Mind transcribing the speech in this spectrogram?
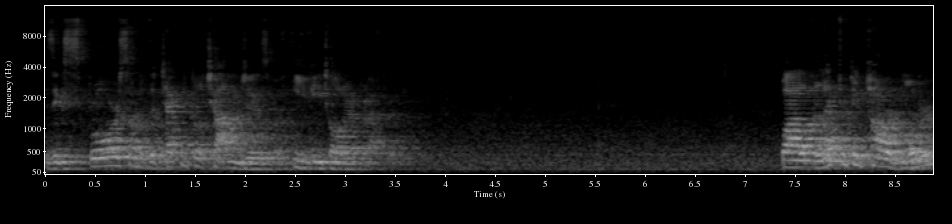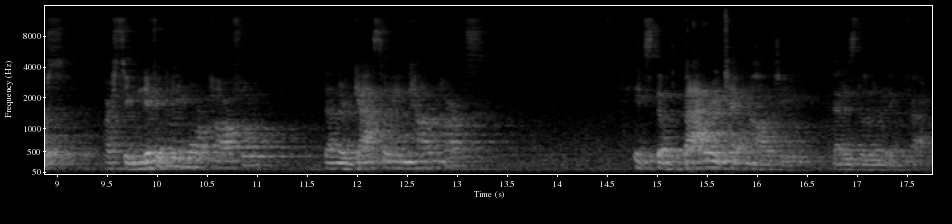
is explore some of the technical challenges of eVTOL aircraft with you. While electrically powered motors are significantly more powerful than their gasoline counterparts, it's the battery technology that is the limiting factor.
